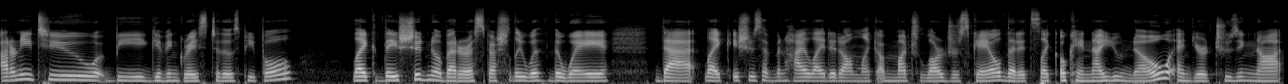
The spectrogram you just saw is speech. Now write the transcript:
I don't need to be giving grace to those people. Like they should know better, especially with the way that like issues have been highlighted on like a much larger scale that it's like, okay, now you know and you're choosing not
